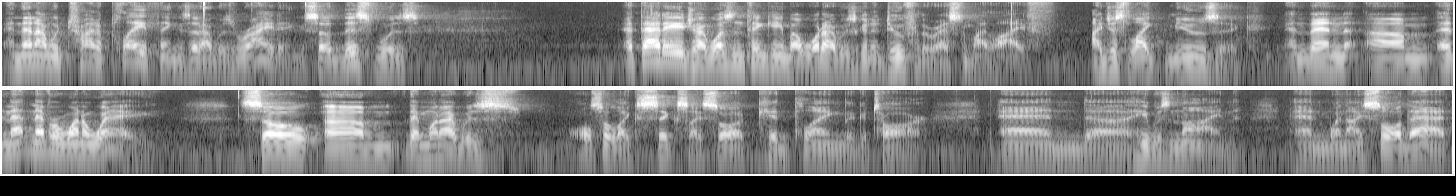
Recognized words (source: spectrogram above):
And then I would try to play things that I was writing. So this was, at that age, I wasn't thinking about what I was going to do for the rest of my life. I just liked music. And then, um, and that never went away. So um, then when I was also like six, I saw a kid playing the guitar, and uh, he was nine. And when I saw that,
